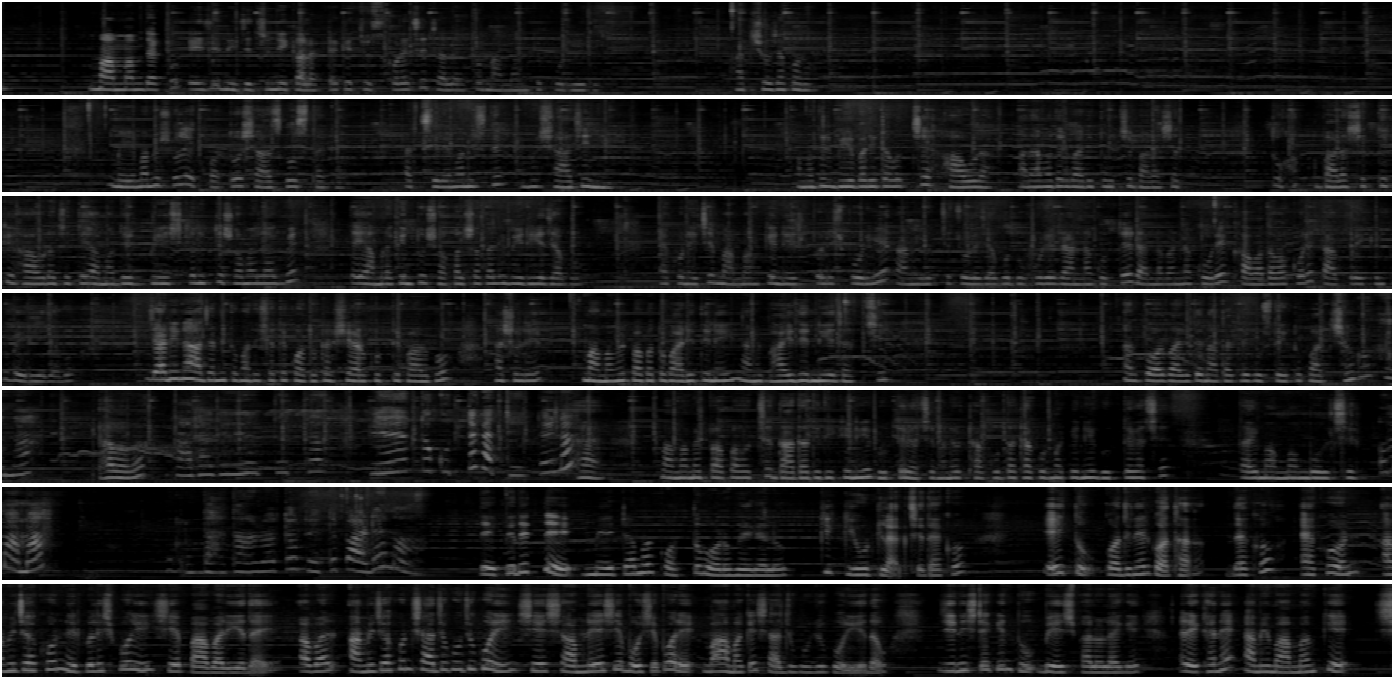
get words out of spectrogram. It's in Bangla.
মাম্মাম দেখো এই যে নিজের জন্য এই কালারটাকে চুজ করেছে চলো একটু মাম্মামকে পরিয়ে দিই। হাত সোজা করো। মেয়ে মানুষ হলে কত সাজগোজ থাকে, আর ছেলে মানুষদের কোনো সাজই নেই। আমাদের বিয়ে বাড়িটা হচ্ছে হাওড়া, আর আমাদের বাড়িতে হচ্ছে বারাসাত। তো বারাসাত থেকে হাওড়া যেতে আমাদের বেশ খানিকটা সময় লাগবে, তাই আমরা কিন্তু সকাল সকালই বেরিয়ে যাব। এখন এই যে মাম্মামকে নেল পলিশ পরিয়ে আমি হচ্ছে চলে যাব দুপুরে রান্না করতে রান্না বান্না করে, খাওয়া দাওয়া করে, তারপরে কিন্তু বেরিয়ে যাব। জানি না আজ আমি তোমাদের সাথে কতটা শেয়ার করতে পারব। আসলে মামামের বাবা তো বাড়িতে নেই আমি ভাইদের নিয়ে যাচ্ছি। আর বর বাড়িতে না থাকলে বুঝতেই তো পারছ। হ্যাঁ বাবা। হ্যাঁ মামামের পাপা হচ্ছে দাদা দিদিকে নিয়ে ঘুরতে গেছে মানে ওর ঠাকুরদা ঠাকুরমাকে নিয়ে ঘুরতে গেছে। তাই মাম্মাম বলছে। ও মামা। দাদারা তো যেতে পারে না। দেখতে দেখতে মেয়েটা আমার কত বড় হয়ে গেল। কি কিউট লাগছে দেখো। এই তো কদিনের কথা। দেখো এখন আমি যখন নেলপলিশ পরি সে পা বাড়িয়ে দেয়। আবার আমি যখন সাজুগুজু করি সে সামনে এসে বসে পড়ে মা আমাকে সাজুগুজু করিয়ে দাও। জিনিসটা কিন্তু বেশ ভালো লাগে। আর এখানে আমি মাম্মামকে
